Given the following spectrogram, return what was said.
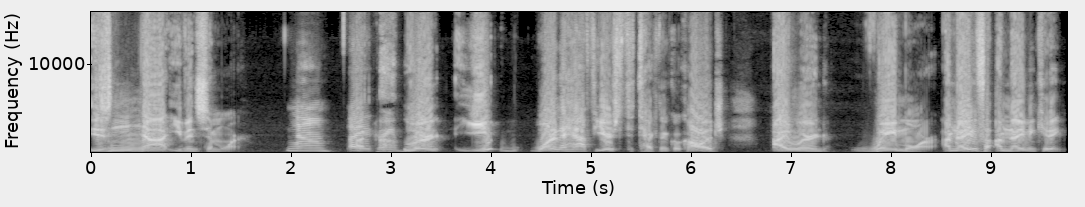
is not even similar. No, I uh, agree. Uh, learned ye- one and a half years at the technical college. I learned way more. I'm not even. I'm not even kidding.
